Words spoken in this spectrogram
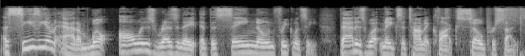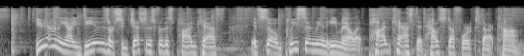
A cesium atom will always resonate at the same known frequency. That is what makes atomic clocks so precise. Do you have any ideas or suggestions for this podcast? If so, please send me an email at podcast at howstuffworks.com.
